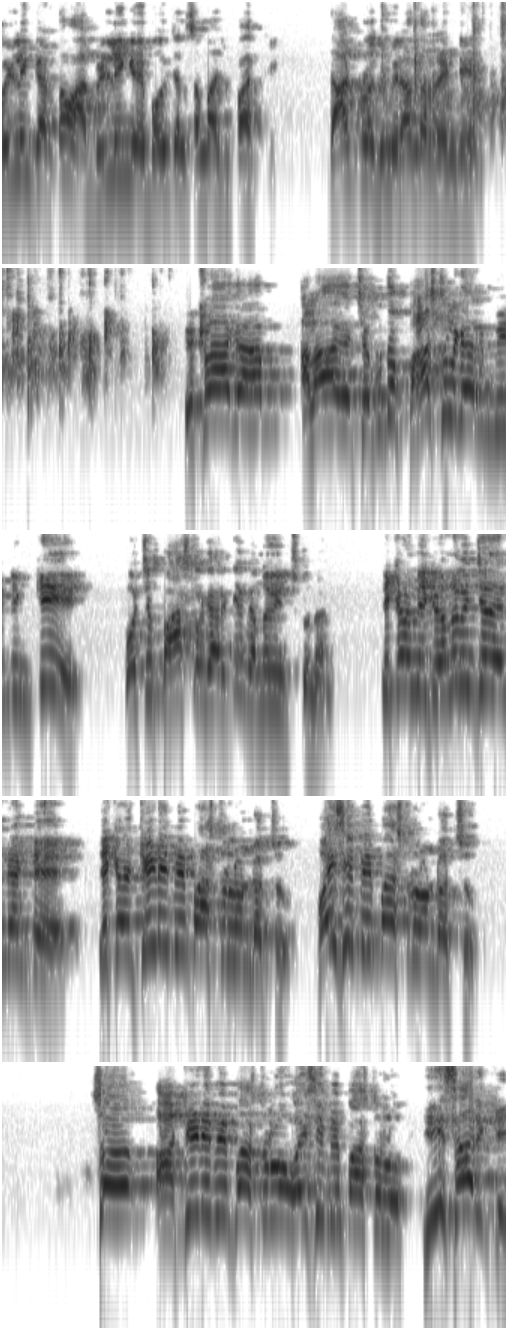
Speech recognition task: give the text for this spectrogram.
బిల్డింగ్ కడతాం ఆ బిల్డింగ్ బహుజన సమాజ్ పార్టీ. దాంట్లోకి మీరు అందరు రండి ఇట్లాగా అలాగ చెబుతూ పాస్టల్ గారి మీటింగ్కి వచ్చి పాస్టల్ గారికి విన్నవించుకున్నాను. ఇక్కడ మీకు విన్నవించేది ఏంటంటే ఇక్కడ టీడీపీ పాస్టర్లు ఉండొచ్చు వైసీపీ పాస్టర్లు ఉండొచ్చు. సో ఆ టీడీపీ పాస్టర్లు వైసీపీ పాస్టర్లు ఈసారికి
